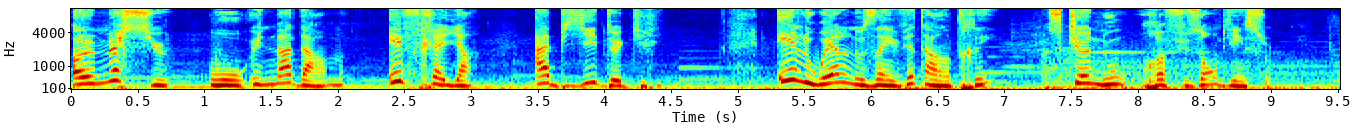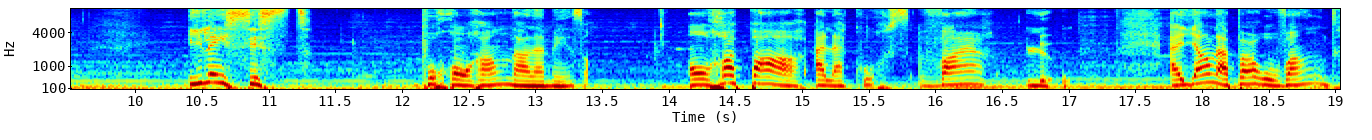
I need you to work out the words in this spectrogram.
un monsieur ou une madame effrayant habillé de gris. Il ou elle nous invite à entrer, ce que nous refusons bien sûr. Il insiste pour qu'on rentre dans la maison. On repart à la course vers le haut. Ayant la peur au ventre,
